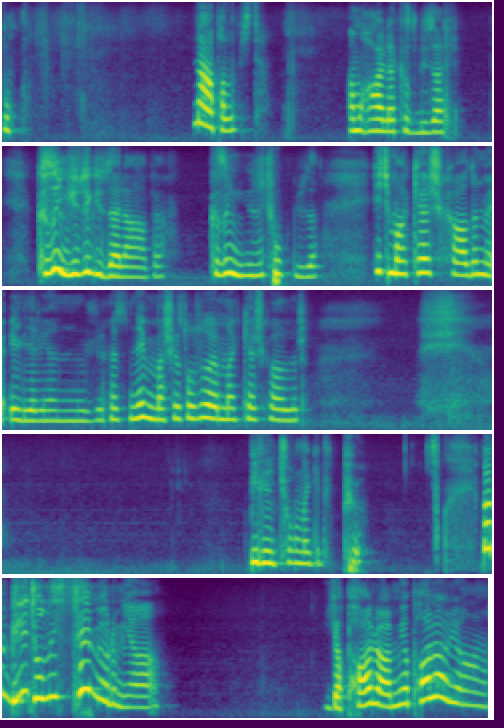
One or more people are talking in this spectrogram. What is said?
Bu. Ne yapalım işte. Ama hala kız güzel. Kızın yüzü güzel abi. Kızın yüzü çok güzel. Hiç makyaj kaldırmıyor elleri yanının yüzü. Ne bileyim başkası olsa da makyaj kaldırır. Üf. Bilinç oluna gidip. Ben bilinç olunu hiç sevmiyorum ya. Yaparlar mı? Yaparlar yani.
